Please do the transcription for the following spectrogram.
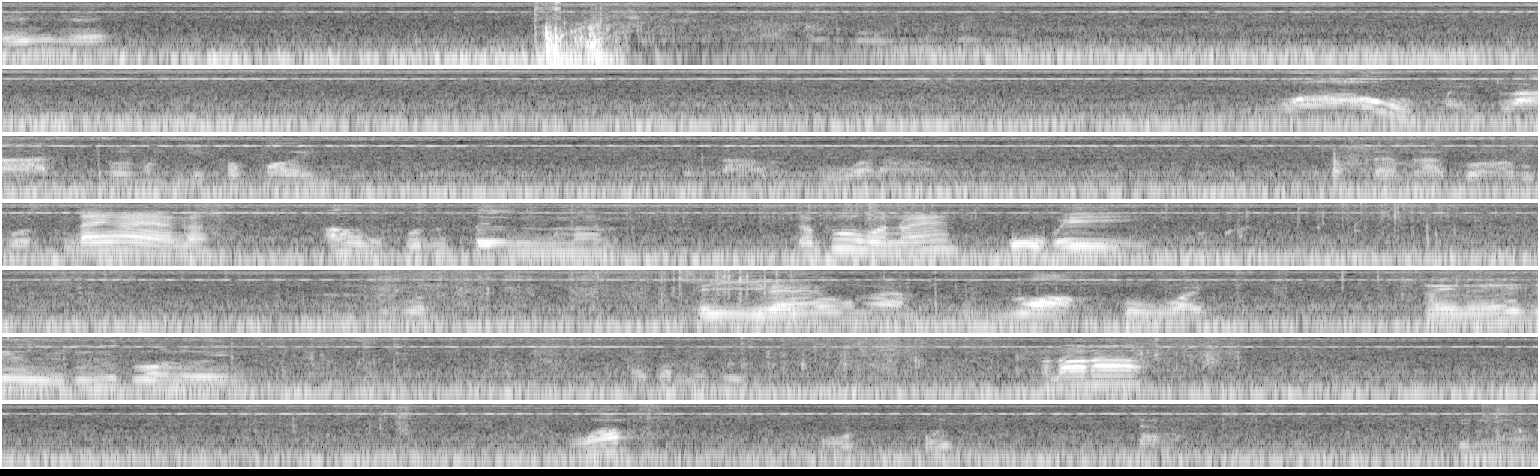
งี้ยไงว้าวไม่พลาดโดนมังเกียเข้าไปตามตัวเราตามรับตัวเราทุกคน ได้ไงอะเนาะเอ้าคนตึงนั่นแล้วพูดมันไหมผู้พี่อืมทุกคนสี่แล้วนั่นว้าวสวยในในนี่ดูดูนี่ตัวเลยถ้าจะไม่ผิดอันนั่นนะวับโอ๊ยโอ๊ยได้ไหมเห็นไหม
